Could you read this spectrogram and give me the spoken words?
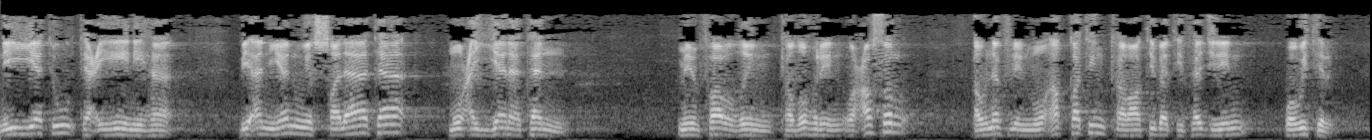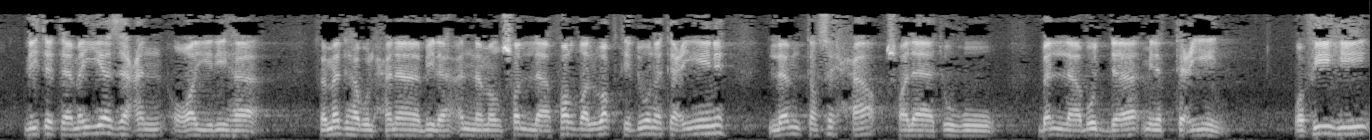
نية تعيينها. بأن ينوي الصلاة معينة. من فرض كظهر وعصر أو نفل مؤقت كراتبة فجر ووتر لتتميز عن غيرها. فمذهب الحنابلة أن من صلى فرض الوقت دون تعيينه لم تصح صلاته بل لا بد من التعيين. وفيه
